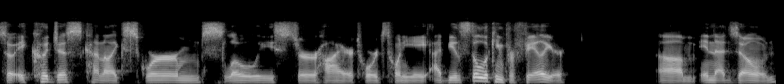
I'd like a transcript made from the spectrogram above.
So it could just kind of like squirm slowly, stir higher towards 28. I'd be still looking for failure um, in that zone,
